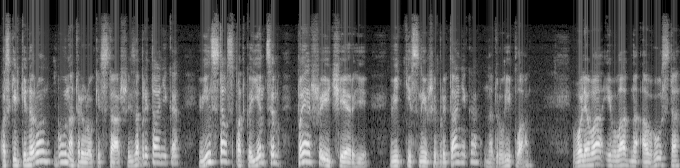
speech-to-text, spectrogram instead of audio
Оскільки Нерон був на три роки старший за Британіка, він став спадкоємцем першої черги відтіснивши Британіка на другий план. Вольова і владна Августа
